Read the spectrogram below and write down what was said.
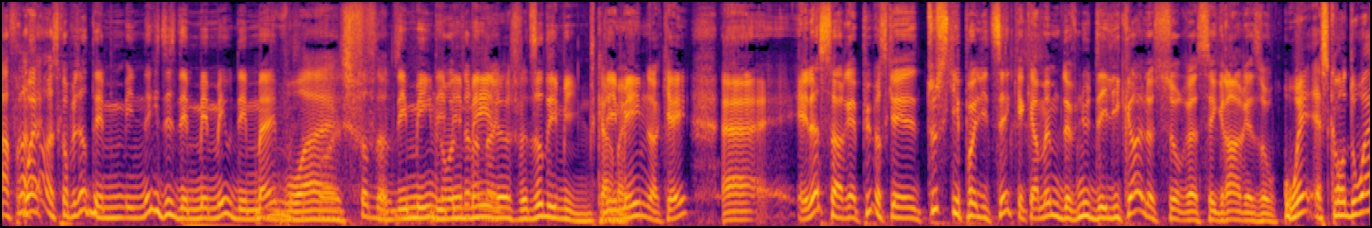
en français, Ouais. est-ce qu'on peut dire des, il y en a qui disent des mémés ou des mèmes? Ouais, de- des memes. Des mémés, là, je veux dire des mimes quand des même. mimes, OK. Euh, et là, ça aurait pu, parce que tout ce qui est politique est quand même devenu délicat là, sur euh, ces grands réseaux. Oui, est-ce qu'on doit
